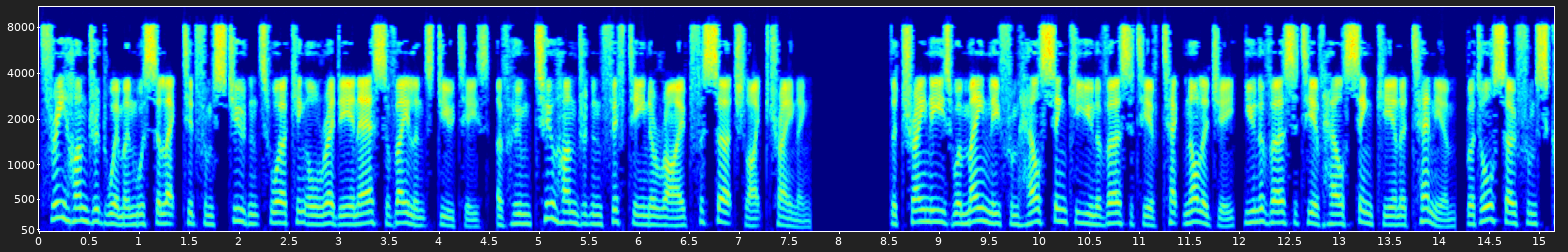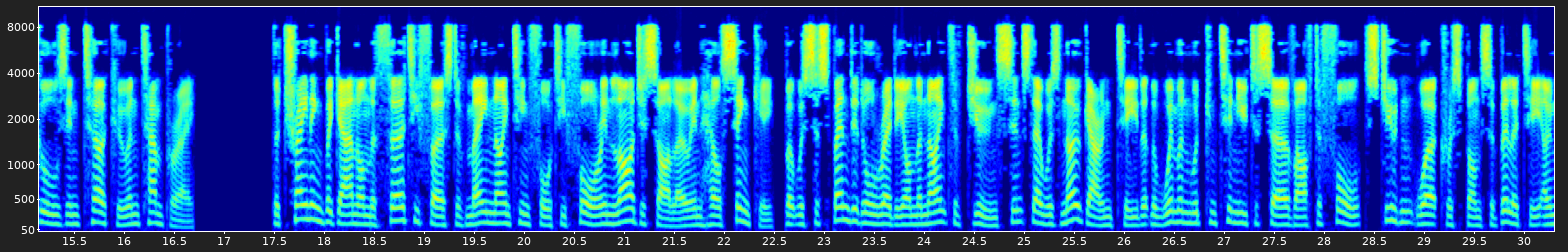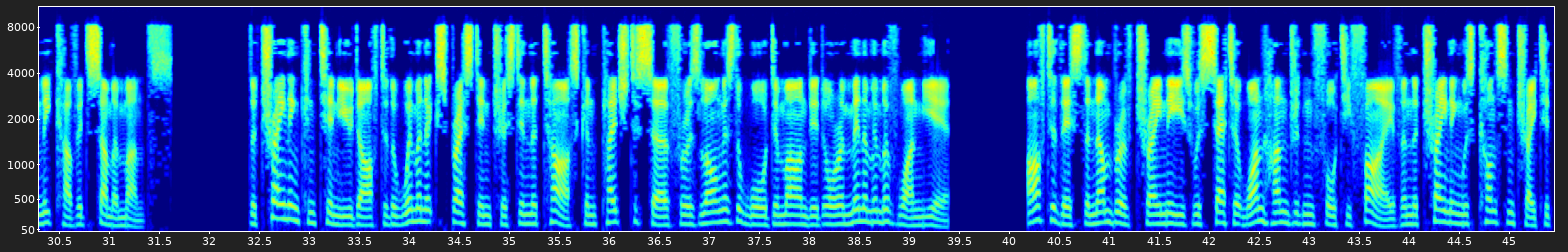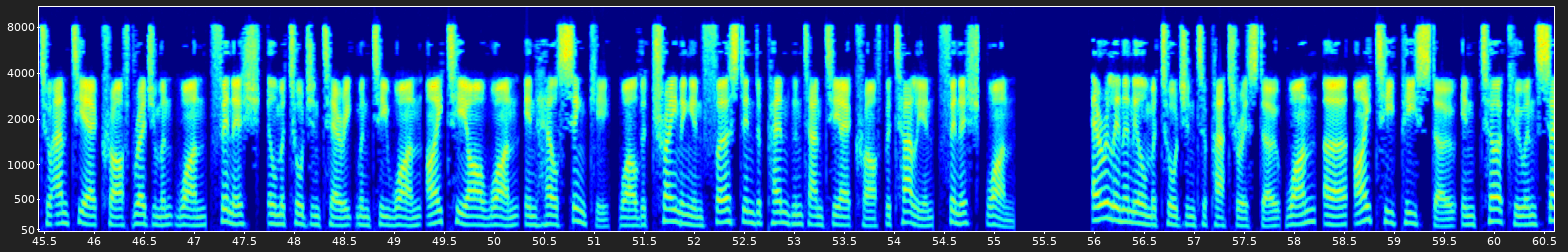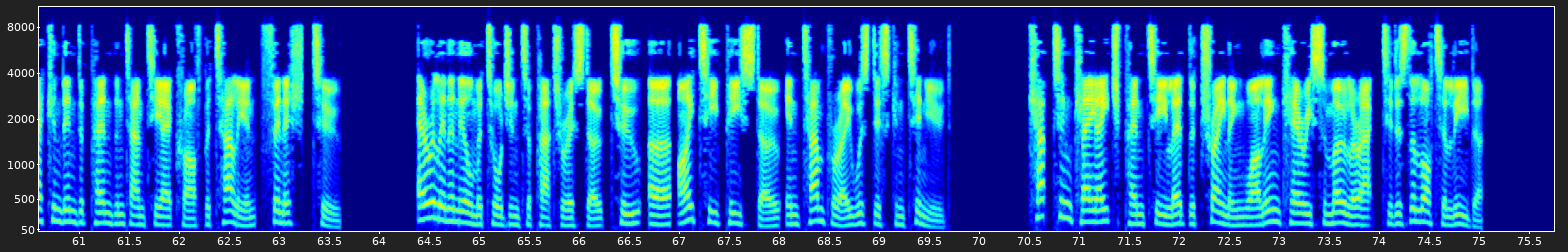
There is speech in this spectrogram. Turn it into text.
300 women were selected from students working already in air surveillance duties, of whom 215 arrived for searchlight training. The trainees were mainly from Helsinki University of Technology, University of Helsinki and Atheneum, but also from schools in Turku and Tampere. The training began on 31 May 1944 in Laajasalo in Helsinki, but was suspended already on 9 June since there was no guarantee that the women would continue to serve after fall student work responsibility only covered summer months. The training continued after the women expressed interest in the task and pledged to serve for as long as the war demanded or a minimum of one year. After this the number of trainees was set at 145 and the training was concentrated to Anti-Aircraft Regiment 1 Finnish, Ilmatorjuntaregimentti 1 ITR-1 in Helsinki, while the training in 1st Independent Anti-Aircraft Battalion Finnish, 1. Erillinen Ilmatorjuntapatteristo 1, ER, ITP-sto in Turku and 2nd Independent Anti-Aircraft Battalion Finnish, 2. Erillinen Ilmatorjuntapatteristo 2, ER, ITP-sto in Tampere was discontinued. Captain K. H. Pentti led the training while Inkeri Samola acted as the Lotta leader.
